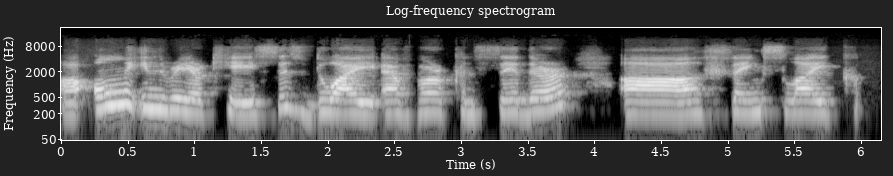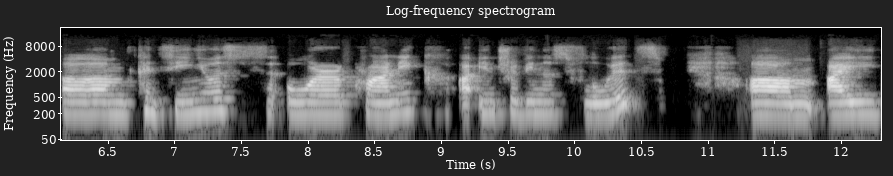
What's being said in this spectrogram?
Uh, only in rare cases do I ever consider uh, things like um, continuous or chronic uh, intravenous fluids. Um, I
